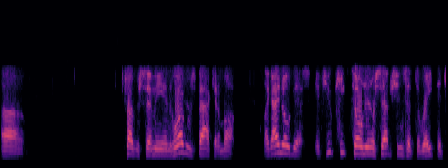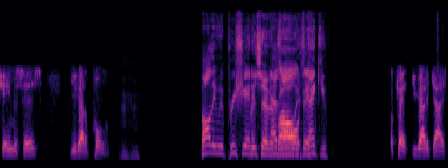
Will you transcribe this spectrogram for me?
uh, Trevor Siemian, whoever's backing him up. Like I know this, if you keep throwing interceptions at the rate that Jameis is, you got to pull him. Mm-hmm. Baldy, we appreciate, Appreciate it, as always. Thank you. Okay, you got it, guys.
